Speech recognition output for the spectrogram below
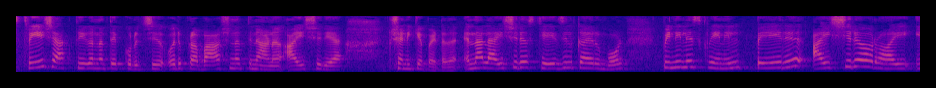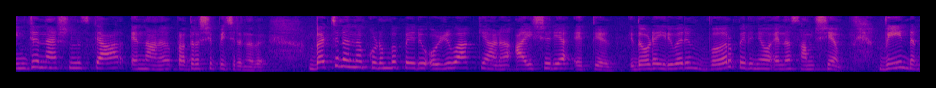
സ്ത്രീ ശാക്തീകരണത്തെക്കുറിച്ച് ഒരു പ്രഭാഷണത്തിനാണ് ഐശ്വര്യ ക്ഷണിക്കപ്പെട്ടത്. എന്നാൽ ഐശ്വര്യ സ്റ്റേജിൽ കയറുമ്പോൾ പിന്നിലെ സ്ക്രീനിൽ പേര് ഐശ്വര്യ റോയ് ഇന്റർനാഷണൽ സ്റ്റാർ എന്നാണ് പ്രദർശിപ്പിച്ചിരുന്നത്. ബച്ചൻ എന്ന കുടുംബ പേര് ഒഴിവാക്കിയാണ് ഐശ്വര്യ എത്തിയത്. ഇതോടെ ഇരുവരും വേർപിരിഞ്ഞോ എന്ന സംശയം വീണ്ടും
